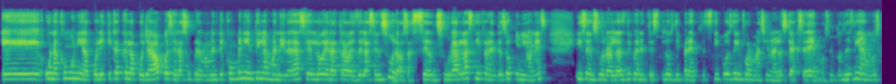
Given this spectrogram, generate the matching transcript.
eh, una comunidad política que lo apoyaba, pues era supremamente conveniente y la manera de hacerlo era a través de la censura, o sea, censurar las diferentes opiniones y censurar las diferentes, los diferentes tipos de información a los que accedemos. Entonces, digamos,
